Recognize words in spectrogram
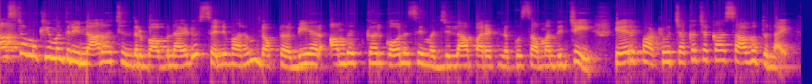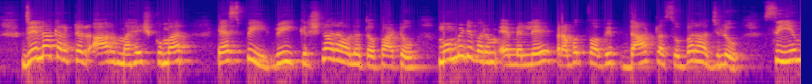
రాష్ట్ర ముఖ్యమంత్రి నారా చంద్రబాబు నాయుడు శనివారం డాక్టర్ బిఆర్ అంబేద్కర్ కోనసీమ జిల్లా పర్యటనకు సంబంధించి ఏర్పాట్లు చకచకా సాగుతున్నాయి. జిల్లా collector R Mahesh Kumar SP V కృష్ణారావులతో పాటు ముమ్మిడివరం ఎమ్మెల్యే ప్రభుత్వ విప్ దాట్ల సుబ్బరాజులు సీఎం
